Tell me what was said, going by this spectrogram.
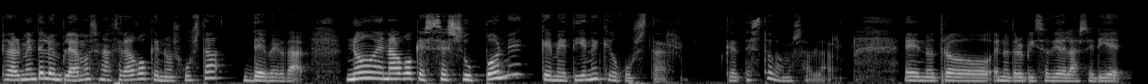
realmente lo empleamos en hacer algo que nos gusta de verdad, no en algo que se supone que me tiene que gustar. Que de esto vamos a hablar en otro, en otro episodio de la serie.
